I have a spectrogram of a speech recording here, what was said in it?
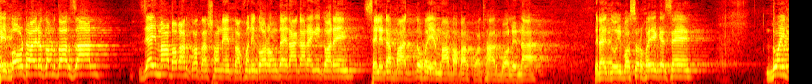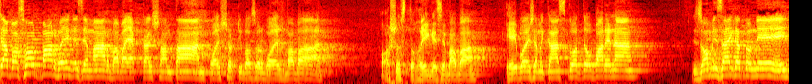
এই বউটা এরকম দরজাল যেই মা বাবার কথা শোনে, তখনই গরম দেয়, রাগারাগি করে। ছেলেটা বাধ্য হয়ে মা বাবার কথা আর বলে না। প্রায় দুই বছর হয়ে গেছে। দুইটা বছর পার হয়ে গেছে মার বাবা, একটা সন্তান, পঁয়ষট্টি বছর বয়স বাবার। অসুস্থ হয়ে গেছে বাবা। এই বয়সে আমি কাজ করতেও পারে না। জমি জায়গা তো নেই।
